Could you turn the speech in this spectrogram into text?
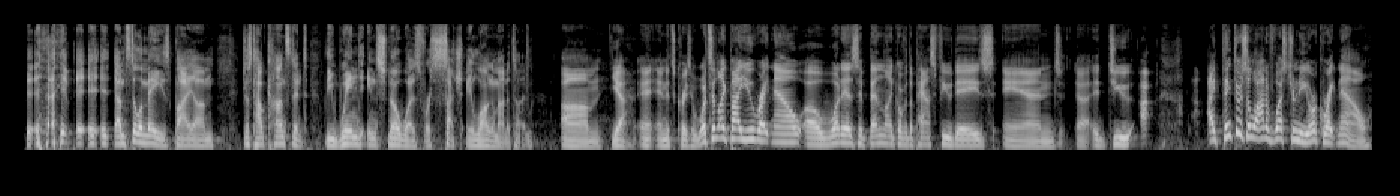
It, it, it, I'm still amazed by um, just how constant the wind and snow was for such a long amount of time. Um, yeah, and, and, it's crazy. What's it like by you right now? Uh, what has it been like over the past few days? And uh, do you? I, I, think there's a lot of Western New York right now.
